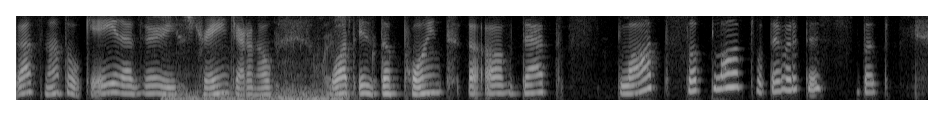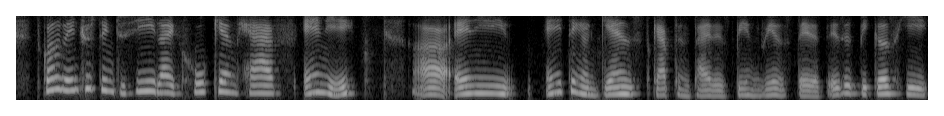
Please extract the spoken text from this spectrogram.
That's not okay. That's very strange. I don't know what is the point of that plot, subplot, whatever it is. But it's gonna be interesting to see like who can have any, uh, any anything against Captain Titus being reinstated. Is it because he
